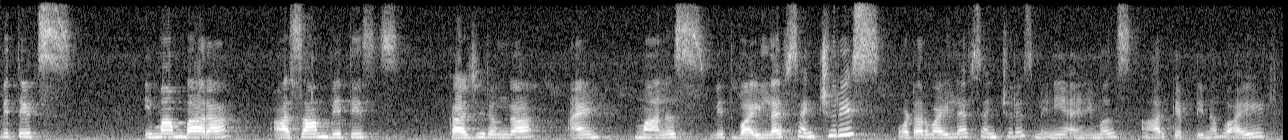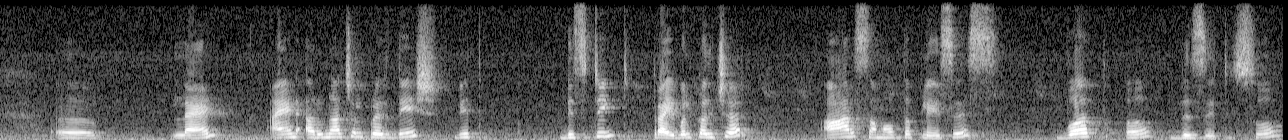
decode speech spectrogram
with its Imambara, Assam with its Kaziranga. And Manas with wildlife sanctuaries. What are wildlife sanctuaries? Many animals are kept in a wild uh, land. And Arunachal Pradesh with distinct tribal culture are some of the places worth a visit. So,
